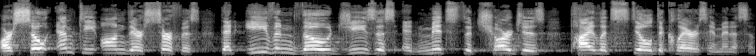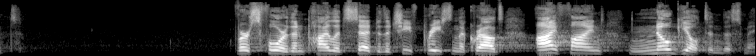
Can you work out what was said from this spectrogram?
are so empty on their surface that even though Jesus admits the charges, Pilate still declares him innocent. Verse 4 Then Pilate said to the chief priests and the crowds, I find no guilt in this man.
